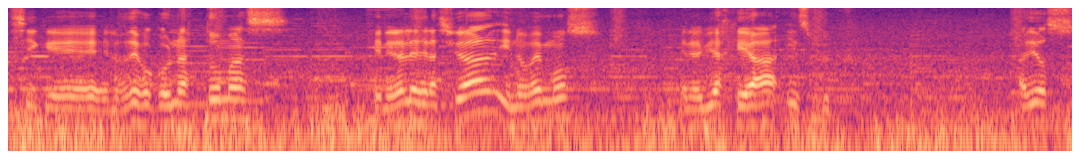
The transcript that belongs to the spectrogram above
Así que los dejo con unas tomas generales de la ciudad y nos vemos en el viaje a Innsbruck. Adiós.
